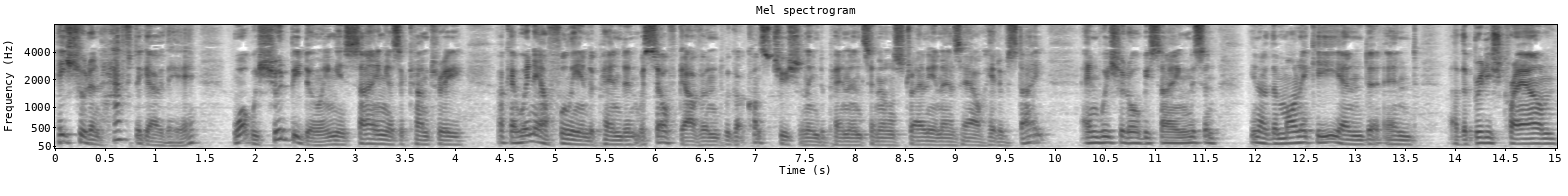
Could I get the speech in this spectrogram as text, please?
He shouldn't have to go there. What we should be doing is saying as a country, okay, we're now fully independent, we're self governed, we've got constitutional independence and an Australian as our head of state. And we should all be saying, listen, you know, the monarchy and, and uh, the British Crown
